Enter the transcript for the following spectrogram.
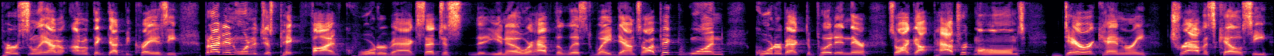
Personally, I don't I don't think that'd be crazy, but I didn't want to just pick five quarterbacks. That just you know, or have the list weighed down. So I picked one quarterback to put in there. So I got Patrick Mahomes, Derrick Henry, Travis Kelce,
